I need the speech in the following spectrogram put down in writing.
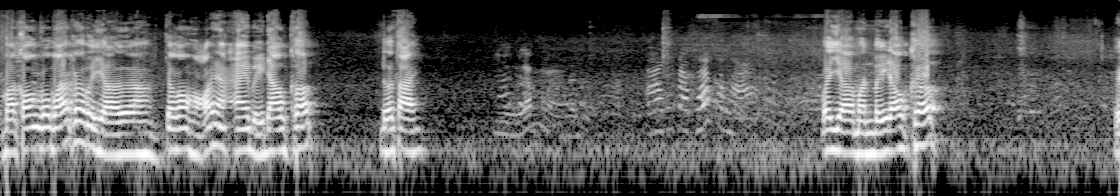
bà con cô bác á bây giờ à, cho con hỏi nè ai bị đau khớp? Đưa tay. Ai chúng ta khớp không hả bây giờ mình bị đau khớp. Thì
